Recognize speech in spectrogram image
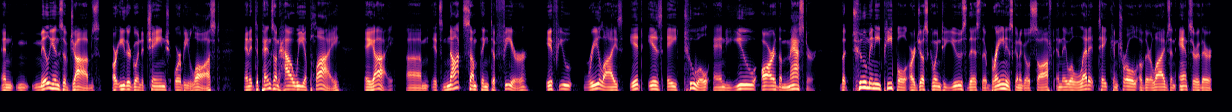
and m- millions of jobs are either going to change or be lost, and it depends on how we apply AI. Um, it's not something to fear if you realize it is a tool and you are the master. But too many people are just going to use this. Their brain is going to go soft, and they will let it take control of their lives and answer their,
